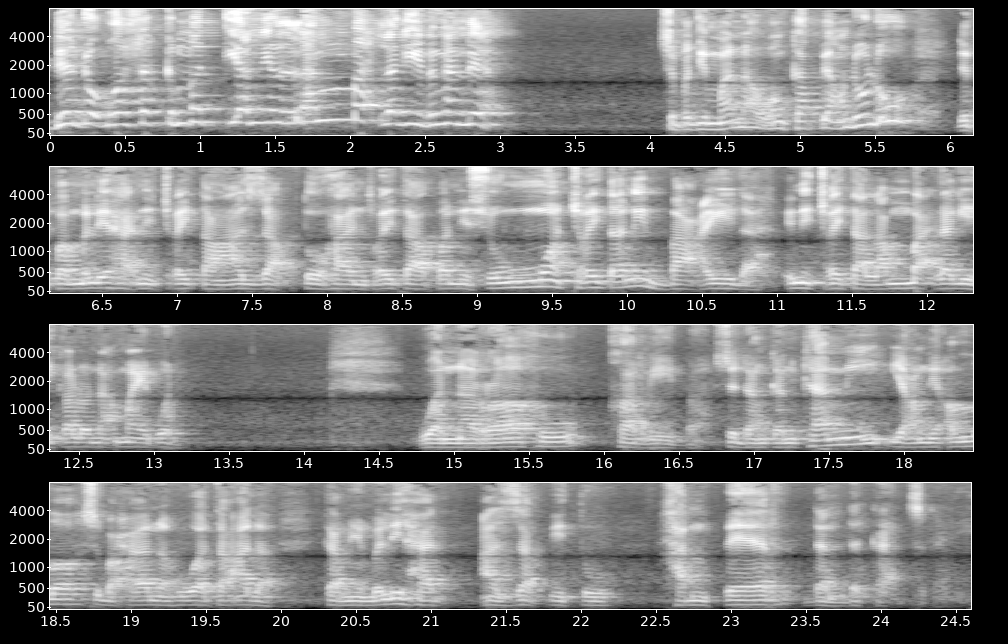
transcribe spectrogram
Dia duk rasa kematian ni lambat lagi dengan dia. Seperti mana orang kafir dulu, mereka melihat ni cerita azab Tuhan, cerita apa ni, semua cerita ni ba'idah. Ini cerita lambat lagi kalau nak main pun wa narahu qariba sedangkan kami yakni Allah Subhanahu wa taala kami melihat azab itu hampir dan dekat sekali.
